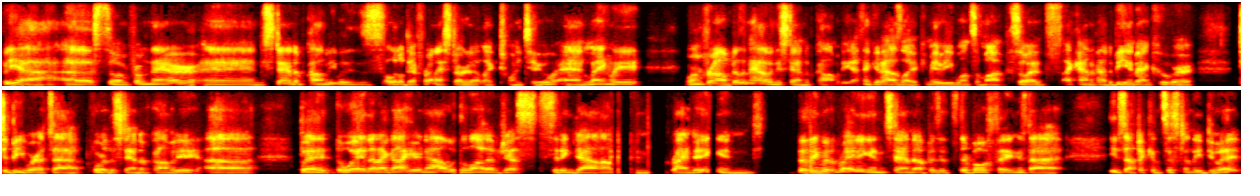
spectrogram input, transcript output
but yeah, uh, so I'm from there, and stand up comedy was a little different. I started at like 22, and Langley where I'm from doesn't have any stand up comedy. I think it has like maybe once a month. So it's I kind of had to be in Vancouver to be where it's at for the stand up comedy. Uh, but the way that I got here now was a lot of just sitting down and grinding. And the thing with writing and stand up is it's they're both things that you just have to consistently do it.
